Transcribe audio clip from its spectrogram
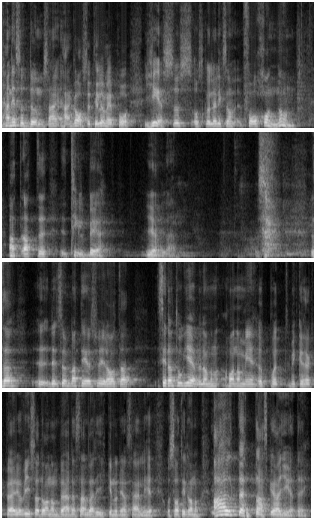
han är så dum så han, han gav sig till och med på Jesus och skulle liksom få honom att, att eh, tillbe djävulen. Så, så, eh, det som Matteus 4.8 sedan tog djävulen honom med upp på ett mycket högt berg och visade honom världens alla riken och deras härlighet och sa till honom allt detta ska jag ge dig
